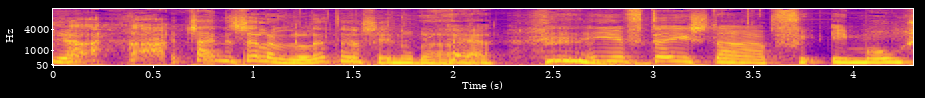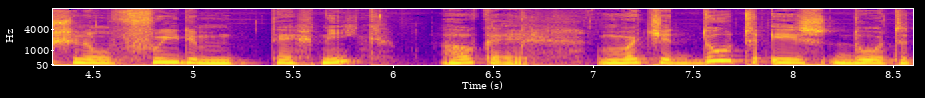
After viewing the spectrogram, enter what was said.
ja. Het zijn dezelfde letters, inderdaad. Ja. EFT staat voor Emotional Freedom Techniek. Oké. Wat je doet is door te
